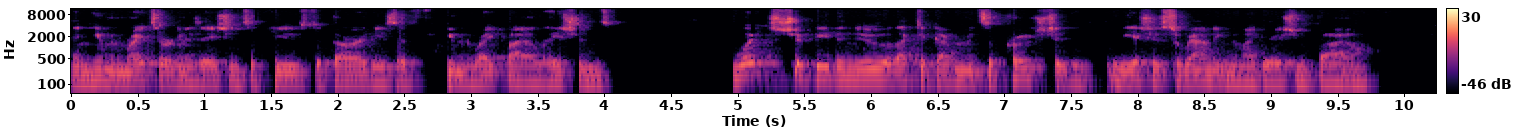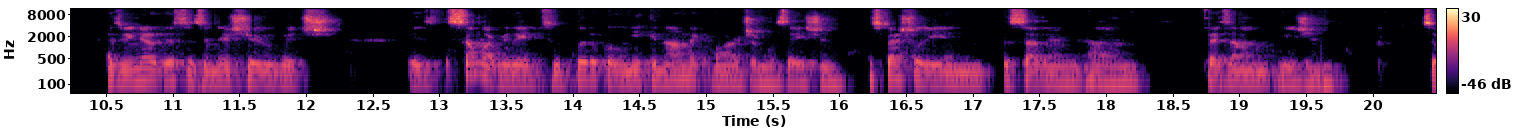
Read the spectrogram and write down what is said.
and human rights organizations accused authorities of human right violations, what should be the new elected government's approach to the issues surrounding the migration file? As we know, this is an issue which is somewhat related to the political and economic marginalization, especially in the southern um, region. So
